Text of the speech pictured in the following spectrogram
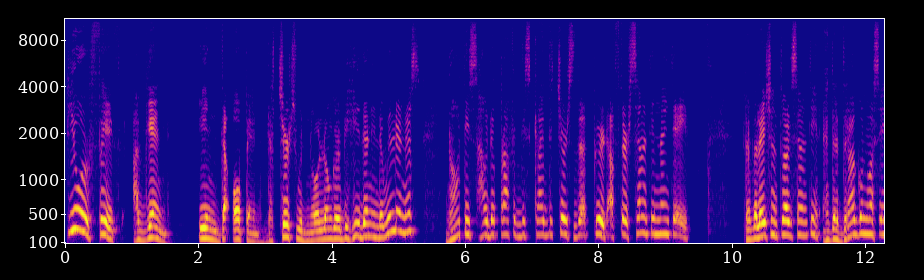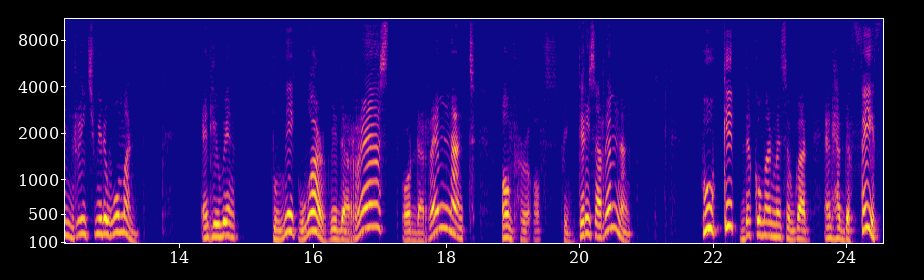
pure faith again in the open. The church would no longer be hidden in the wilderness. Notice how the prophet described the church that appeared after 1798 Revelation 12 17. And the dragon was enraged with the woman, and he went to make war with the rest or the remnant of her offspring. There is a remnant who keep the commandments of God and have the faith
